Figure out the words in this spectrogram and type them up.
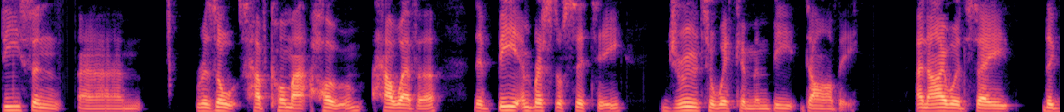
decent um, results have come at home. However, they've beaten Bristol City, drew to Wycombe, and beat Derby. And I would say the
